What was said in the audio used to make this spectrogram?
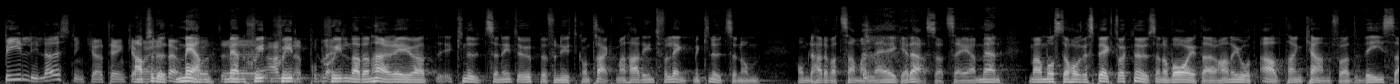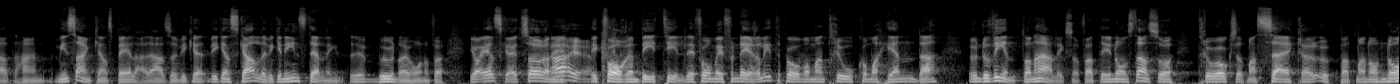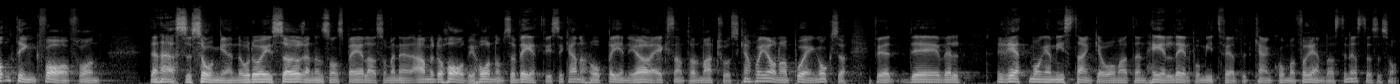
billig lösning kan jag tänka Absolut, mig. ändå men, ett, men eh, skill, skillnaden här är ju att Knutsen är inte uppe för nytt kontrakt. Man hade inte förlängt med Knutsen om, om det hade varit samma läge där så att säga. Men man måste ha respekt för att Knutsen har varit där och han har gjort allt han kan för att visa att han minsann kan spela. Alltså vilken, vilken skalle, vilken inställning. Det beundrar jag honom för. Jag älskar att Sören är, Ah, ja. är kvar en bit till. Det får mig fundera lite på vad man tror kommer hända under vintern här liksom. För att det är någonstans så tror jag också att man säkrar upp att man har någonting kvar från den här säsongen. Och då är Sören en sån spelare som en, ja men då har vi honom så vet vi så kan han hoppa in och göra x antal matcher. Så kanske han gör några poäng också. För det är väl rätt många misstankar om att en hel del på mittfältet kan komma förändras till nästa säsong.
